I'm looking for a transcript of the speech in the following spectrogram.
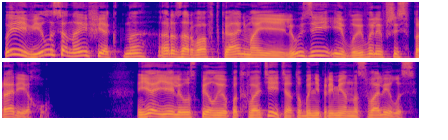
Появилась она эффектно, разорвав ткань моей иллюзии и вывалившись в прореху. Я еле успел ее подхватить, а то бы непременно свалилась.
